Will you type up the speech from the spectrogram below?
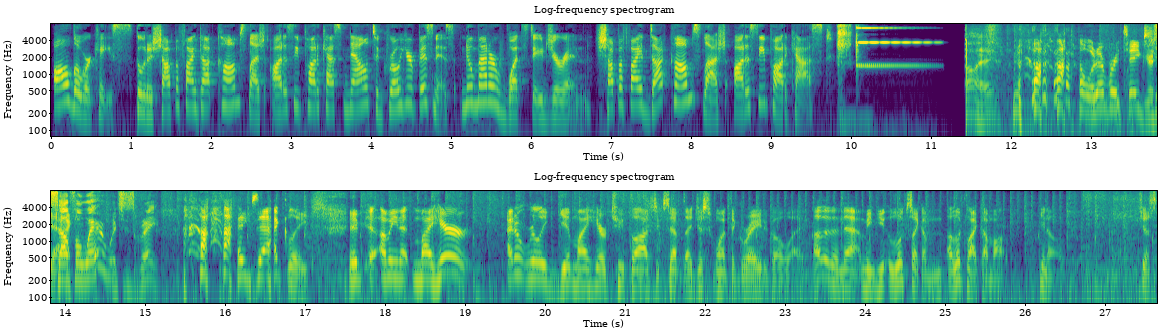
all lowercase. Go to shopify.com slash odyssey podcast now to grow your business, no matter what stage you're in. Shopify.com slash odyssey podcast. Oh, hey. Whatever it takes. You're Jack. self-aware, which is great. exactly. If I mean uh, my hair, I don't really give my hair two thoughts except I just want the gray to go away. Other than that, I mean, you- it looks like I'm. I look like I'm a, you know, just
